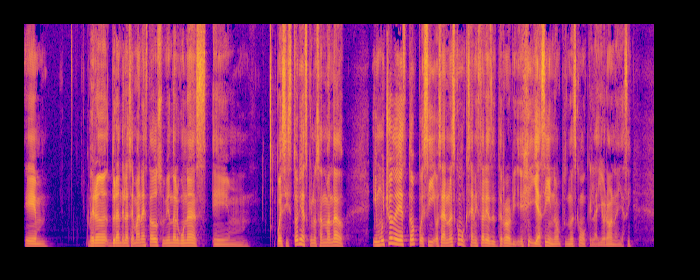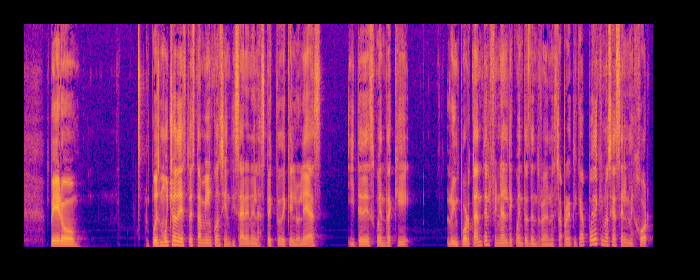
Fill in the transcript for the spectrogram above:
Em, pero durante la semana he estado subiendo algunas, em, pues, historias que nos han mandado. Y mucho de esto, pues sí, o sea, no es como que sean historias de terror y, y así, ¿no? Pues no es como que la llorona y así. Pero, pues mucho de esto es también concientizar en el aspecto de que lo leas y te des cuenta que lo importante al final de cuentas dentro de nuestra práctica puede que no seas el mejor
